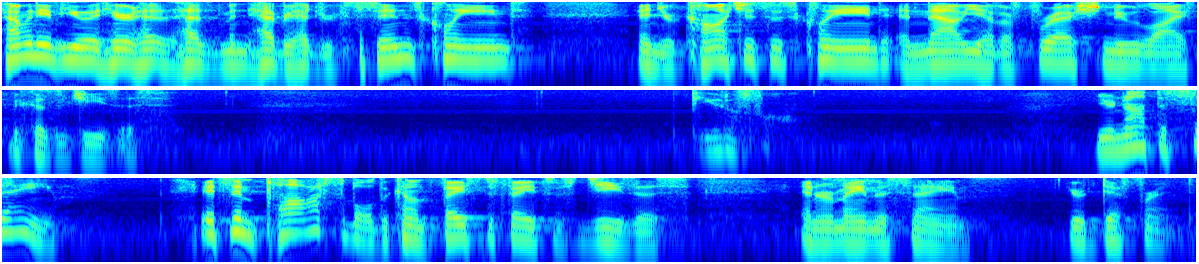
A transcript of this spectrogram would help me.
How many of you in here has been, have had your sins cleaned and your conscience is cleaned, and now you have a fresh new life because of Jesus? It's beautiful. You're not the same. It's impossible to come face to face with Jesus and remain the same. You're different.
